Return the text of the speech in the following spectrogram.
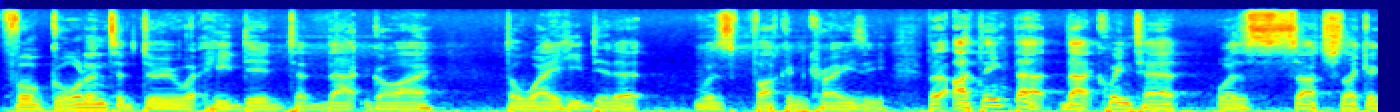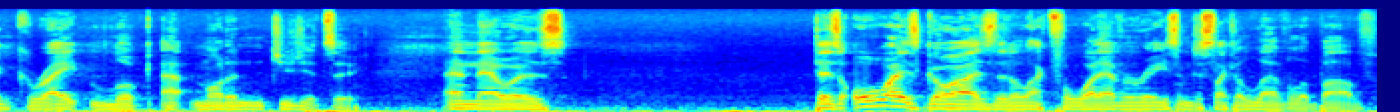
for Gordon to do what he did to that guy, the way he did it was fucking crazy. But I think that that quintet was such like a great look at modern jiu-jitsu. And there was there's always guys that are like for whatever reason just like a level above.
